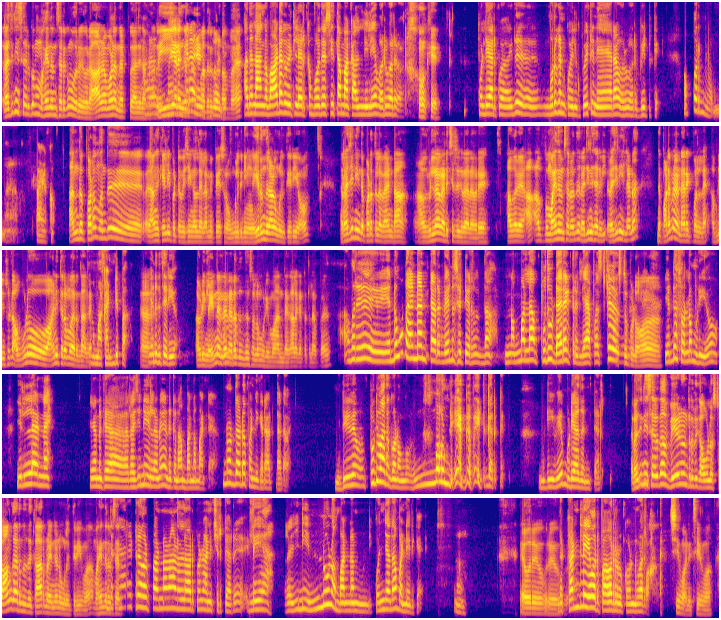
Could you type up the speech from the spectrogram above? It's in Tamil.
ரஜினி சாருக்கும் மகேந்திரன் சாருக்கும் ஒரு ஒரு ஆழமான நட்பு. அது நம்ம நிறைய பார்த்துருக்கோம் அது. நம்ம. அது நாங்கள் வாடகை வீட்டில் இருக்கும்போதே சீதாம்மா காலனிலே வருவார். ஓகே. பிள்ளையார் இது முருகன் கோயிலுக்கு போயிட்டு நேராக வருவார் வீட்டுக்கு. அப்புறம் பழக்கம். அந்த படம் வந்து நாங்க கேள்விப்பட்ட விஷயங்கள் தான் எல்லாமே பேசுறோம். உங்களுக்கு நீங்க இருந்தனால உங்களுக்கு தெரியும். ரஜினி இந்த படத்துல வேண்டாம். அவர் வில்லனா நடிச்சிட்டு இருக்கிறாரு அவரு. அவரு அப்ப மகேந்திரன் சார் வந்து ரஜினி சார் ரஜினி இல்லைன்னா இந்த படமே நான் டைரக்ட் பண்ணல அப்படின்னு சொல்லிட்டு அவ்வளோ ஆணித்தரமா இருந்தாங்க. ஆமாம் கண்டிப்பாக எனக்கு தெரியும். அப்படிங்களா? என்ன என்ன ஆமா. நடந்ததுன்னு சொல்ல முடியுமா அந்த காலகட்டத்துல அப்ப? அவர் என்னவோ வேண்டான்ட்டார் வேணு செட்டியார் தான். நம்மெல்லாம் புது டைரக்டர் இல்லையா? ஃபர்ஸ்ட் ஃபஸ்ட்டு படம் என்ன சொல்ல முடியும்? இல்லைண்ணே. எனக்கு ரஜினி இல்லைன்னா எனக்கு நான் பண்ண மாட்டேன். இன்னொரு தடவை பண்ணிக்கிறேன் அடுத்த தடவை. முடியவே பிடிவாத குணம் ரொம்ப உண்டு எங்கள் வீட்டுக்காருக்கு. முடியவே முடியாதுன்ட்டார். ரஜினி சார் தான் வேணுன்றதுக்கு அவ்வளவு ஸ்ட்ராங்கா இருந்தது காரணம் என்னன்னு உங்களுக்கு தெரியுமா? மகேந்திரன் சார் கேரக்டர் அவர் பண்ணனா நல்லா இருக்கும்னு நினச்சிருக்காரு. இல்லையா? ரஜினி இன்னும் நான் பண்ணணும் கொஞ்சம் தான் பண்ணியிருக்கேன் ஒரு ஒரு இந்த கண்ணிலேயே ஒரு பவர் இருக்கும்னு நிச்சயமா நிச்சயமா.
